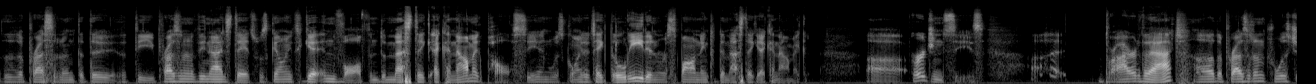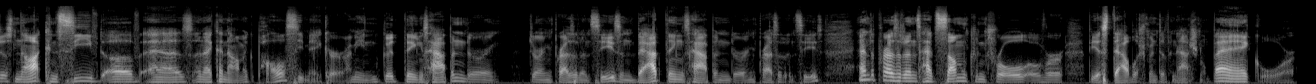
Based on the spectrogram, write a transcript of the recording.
the precedent that the, that the President of the United States was going to get involved in domestic economic policy and was going to take the lead in responding to domestic economic uh, urgencies. Uh, prior to that, uh, the president was just not conceived of as an economic policymaker. I mean, good things happen during during presidencies and bad things happen during presidencies, and the presidents had some control over the establishment of a national bank or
